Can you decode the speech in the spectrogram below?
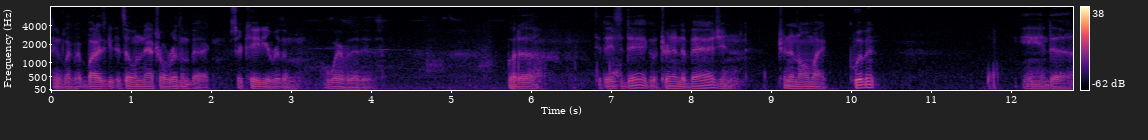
Seems like my body's getting its own natural rhythm back, circadian rhythm, or whatever that is. But uh, today's the day I go turn in the badge and turn in all my equipment, and uh,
